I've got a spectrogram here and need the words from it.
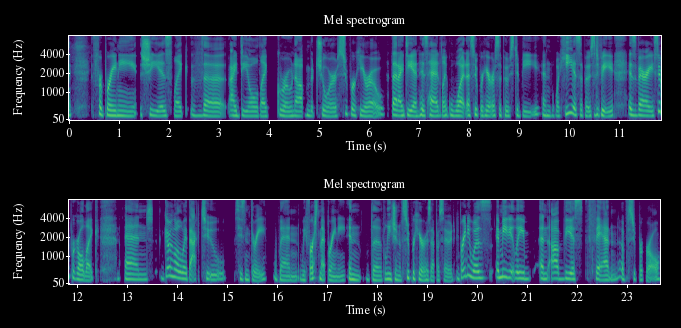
for brainy she is like the ideal like grown up mature superhero that idea in his head like what a superhero is supposed to be and what he is supposed to be is very supergirl like and going all the way back to season three, when we first met Brainy in the Legion of Superheroes episode, Brainy was immediately an obvious fan of Supergirl.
